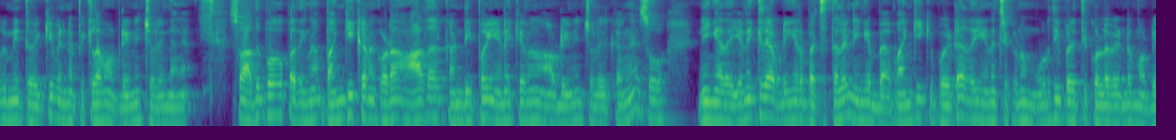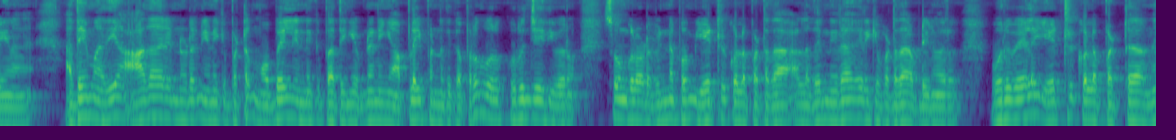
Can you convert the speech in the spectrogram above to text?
உரிமை தொகைக்கு விண்ணப்பிக்கலாம் அப்படின்னு சொல்லியிருந்தாங்க. ஸோ அது போக பார்த்திங்கன்னா வங்கி கணக்கோட ஆதார் கண்டிப்பாக இணைக்கணும் அப்படின்னு சொல்லியிருக்காங்க. ஸோ நீங்கள் அதை இணைக்கல அப்படிங்கிற பட்சத்தில் நீங்கள் வங்கிக்கு போயிட்டு அதை இணைச்சிக்கணும் உறுதிப்படுத்தி கொள்ள வேண்டும் அப்படிங்கிறாங்க அதே மாதிரி ஆதார் எண்ணுடன் இணைக்கப்பட்ட மொபைல் எண்ணுக்கு பார்த்தீங்க அப்படின்னா நீங்கள் அப்ளை பண்ணதுக்கப்புறம் ஒரு குறுஞ்செய்தி வரும். ஸோ உங்களோட விண்ணப்பம் ஏற்றுக்கொள்ளப்பட்டதா அல்லது நிராகரிக்கப்பட்டதா அப்படின்னு வரும். ஒருவேளை ஏற்றுக்கொள்ளப்பட்டாங்க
